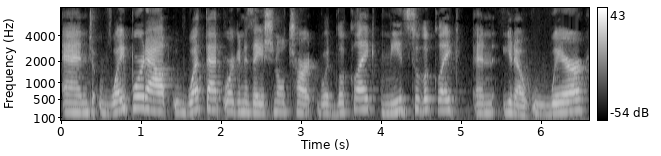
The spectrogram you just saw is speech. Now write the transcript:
and whiteboard out what that organizational chart would look like, needs to look like, and you know, where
